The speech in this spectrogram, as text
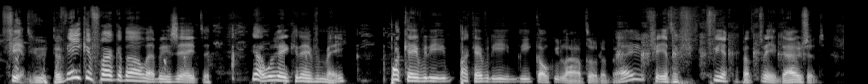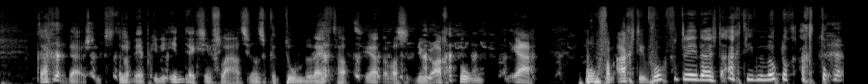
40 uur per week in Frankendaal hebben gezeten. Ja, we rekenen even mee. Pak even die, pak even die, die calculator erbij. 40, 40 per 2000. 80.000. Dan heb je die indexinflatie. Want als ik het toen belegd had, ja, dan was het nu 8 ton. Ja, boek van 18. Voor voor 2018 dan ook nog 8 ton.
